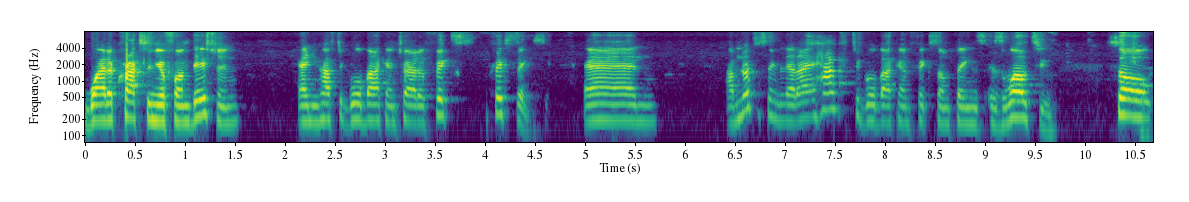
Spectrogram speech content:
wider cracks in your foundation, and you have to go back and try to fix fix things. And I'm noticing that I have to go back and fix some things as well too. So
